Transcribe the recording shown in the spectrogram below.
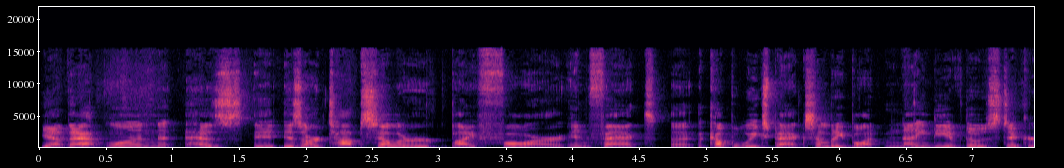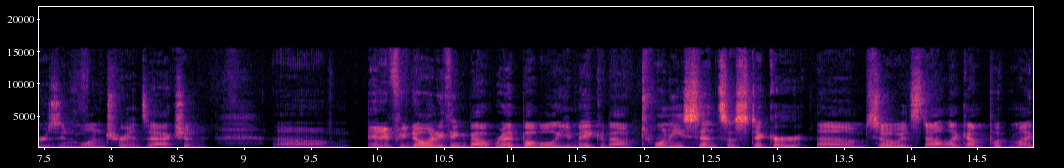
Yeah, that one has is our top seller by far. In fact, a, a couple weeks back, somebody bought 90 of those stickers in one transaction. Um, and if you know anything about Redbubble, you make about 20 cents a sticker. Um, so it's not like I'm putting my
